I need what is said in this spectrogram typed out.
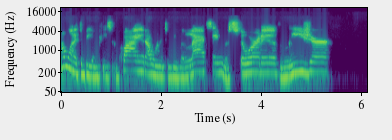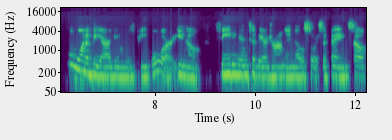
I wanted to be in peace and quiet. I wanted to be relaxing, restorative, leisure. I don't want to be arguing with people or, you know, feeding into their drama and those sorts of things. So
